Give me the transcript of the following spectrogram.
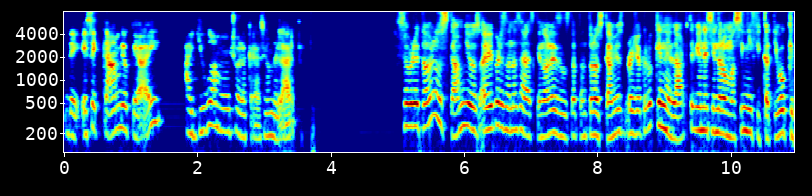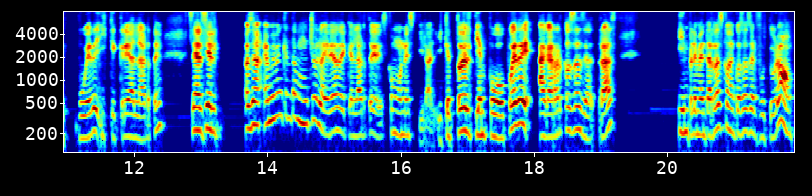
de ese cambio que hay, ayuda mucho a la creación del arte. Sobre todo los cambios. Hay personas a las que no les gusta tanto los cambios, pero yo creo que en el arte viene siendo lo más significativo que puede y que crea el arte. O sea, si el, o sea, a mí me encanta mucho la idea de que el arte es como una espiral y que todo el tiempo puede agarrar cosas de atrás, implementarlas con cosas del futuro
